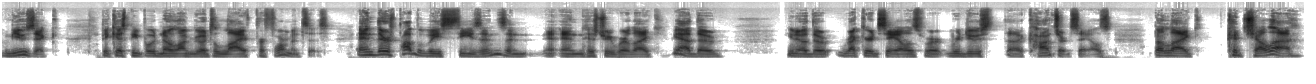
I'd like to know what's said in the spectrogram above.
music because people would no longer go to live performances. And there's probably seasons and in history where, like, yeah, the you know the record sales were reduced the concert sales, but like Coachella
